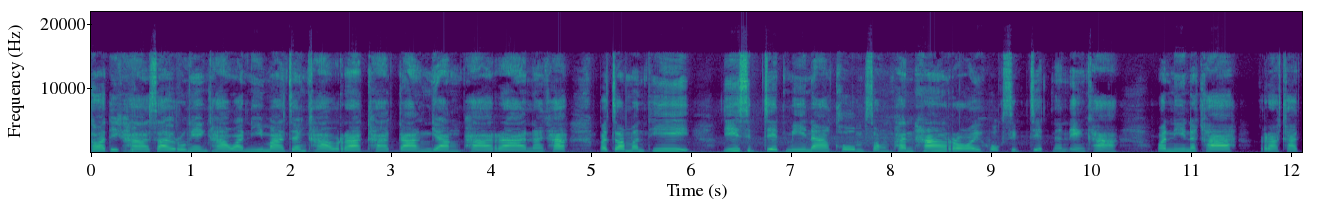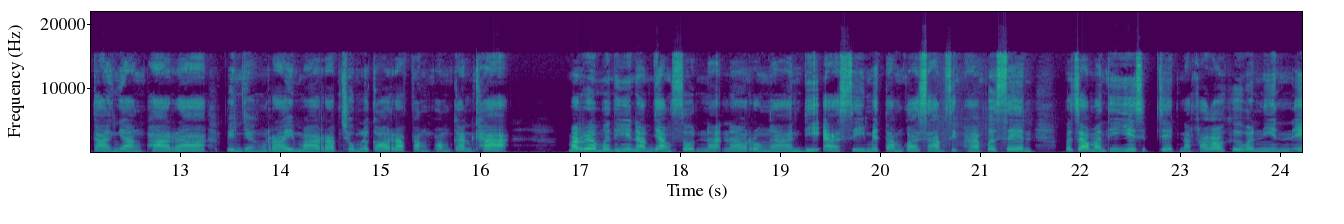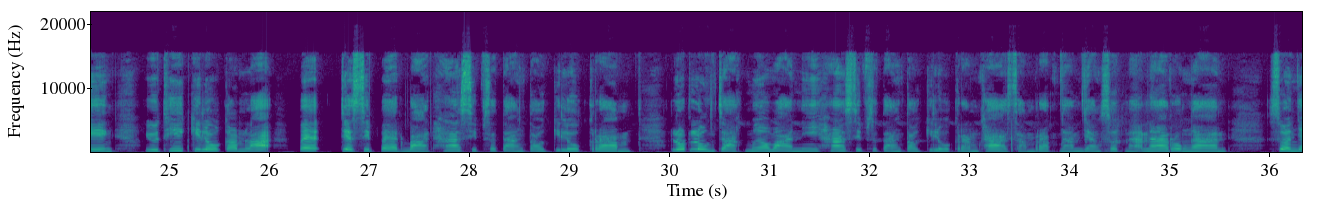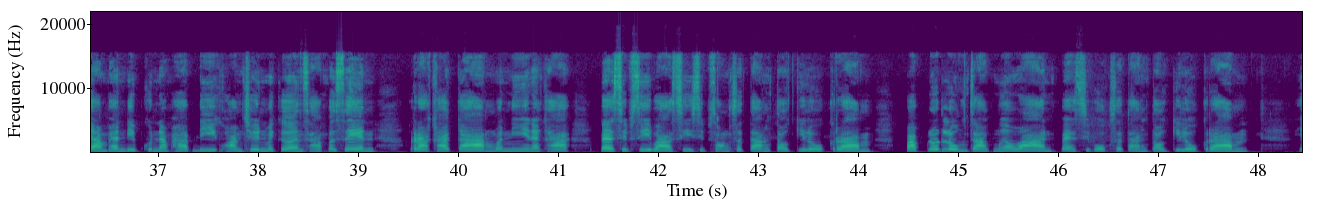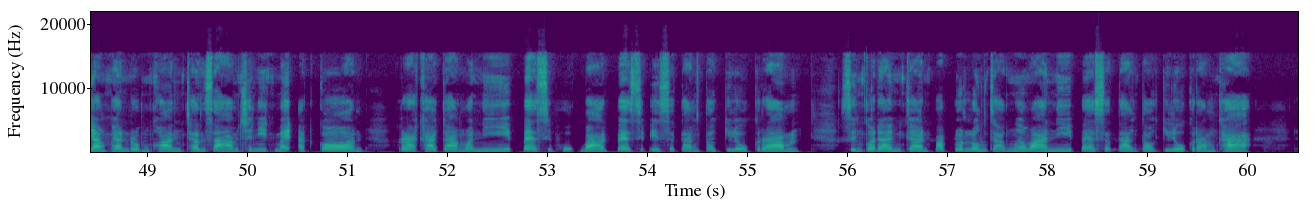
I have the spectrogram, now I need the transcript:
สวัสดีค่ะ สายรุ้งเองค่ะ วันนี้มาแจ้งข่าวราคากลางยางพารานะคะ ประจำวันที่ 27 มีนาคม 2567 นั่นเองค่ะ วันนี้นะคะ ราคากลางยางพาราเป็นอย่างไรมารับชมแล้วก็รับฟังพร้อมกันค่ะ มาเริ่มกันที่น้ำยางสดณหน้าโรงงาน DRC ไม่ต่ำกว่า 35%ประจำวันที่ 27 นะคะ ก็คือวันนี้นั่นเองอยู่ที่กิโลกรัมละ8 78 บาท 50 สตางค์ต่อกิโลกรัม ลดลงจากเมื่อวานนี้ 50 สตางค์ต่อกิโลกรัมค่ะสำหรับน้ำยางสดณหน้าโรงงาน ส่วนยางแผ่นดิบคุณภาพดีความชื้นไม่เกิน 3%ราคากลางวันนี้นะคะ 84 บาท 42 สตางค์ต่อกิโลกรัม ปรับลดลงจากเมื่อวาน 86 สตางค์ต่อกิโลกรัม ยางแผ่นรมควันชั้น 3 ชนิดไม่อัดก้อน ราคากลางวันนี้ 86 บาท 81 สตางค์ต่อกิโลกรัม ซึ่งก็ได้มีการปรับลดลงจากเมื่อวานนี้ 8 สตางค์ต่อกิโลกรัมค่ะ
